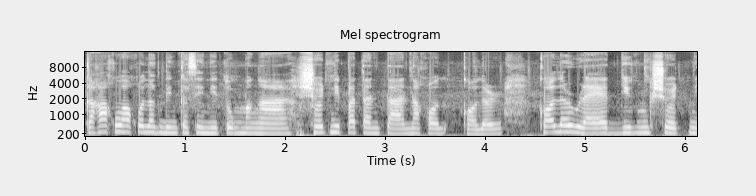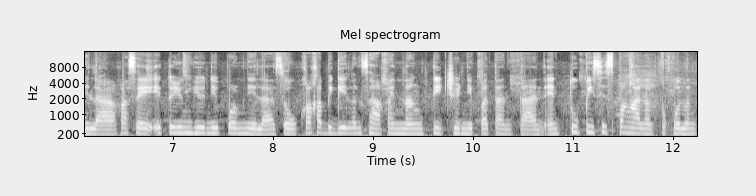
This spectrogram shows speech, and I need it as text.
Kakakuha ko lang din kasi nitong mga short ni Patantan na col- color, color red, yung short nila. Kasi ito yung uniform nila. So, kakabigay lang sa akin ng teacher ni Patantan. And two pieces pa nga lang, to kulang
